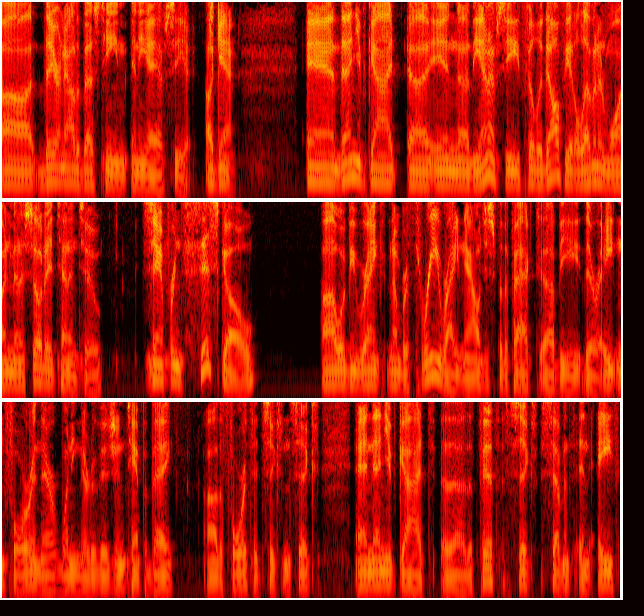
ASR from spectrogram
Uh, they are now the best team in the AFC again. And then you've got uh, in uh, the NFC Philadelphia at 11 and 1, Minnesota at 10 and 2, San Francisco uh, would be ranked number three right now, just for the fact uh, be they're eight and four and they're winning their division. Tampa Bay, uh, the fourth at six and six, and then you've got the fifth, sixth, seventh, and eighth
